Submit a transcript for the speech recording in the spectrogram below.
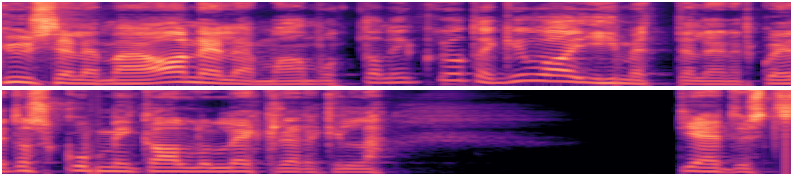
kyselemään ja anelemaan, mutta niin jotenkin vaan ihmettelen, että kun ei tuossa kumminkaan ollut Leclercillä tietysti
